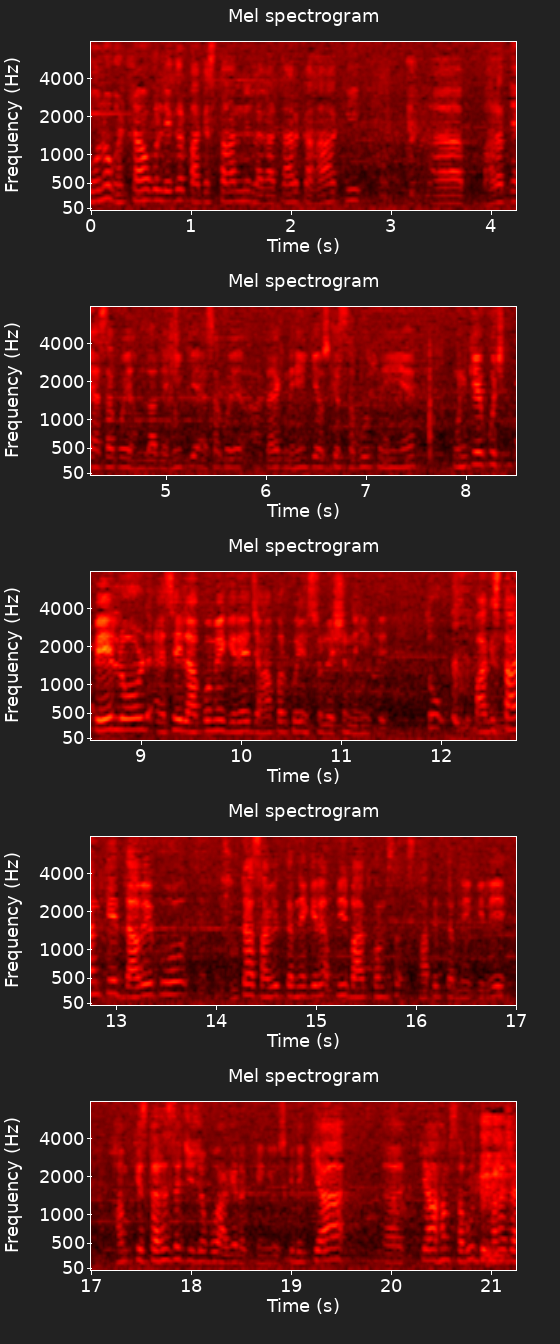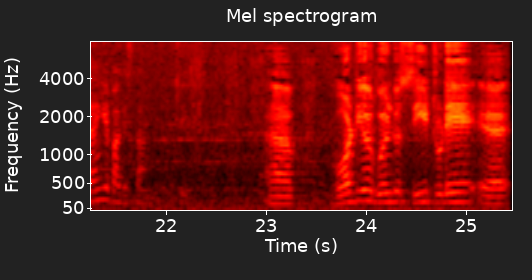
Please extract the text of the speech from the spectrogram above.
दोनों घटनाओं को लेकर पाकिस्तान ने लगातार कहा कि भारत ने ऐसा कोई हमला नहीं किया ऐसा कोई अटैक नहीं किया उसके सबूत नहीं है। उनके कुछ पे लोड ऐसे इलाकों में गिरे जहाँ पर कोई इंस्टॉलेशन नहीं थे। तो पाकिस्तान के दावे को झूठा साबित करने के लिए अपनी बात को हम स्थापित करने के लिए हम किस तरह से चीज़ों को आगे रखेंगे उसके लिए क्या आ, क्या हम सबूत दिखाना चाहेंगे पाकिस्तान को? Uh, what you are going to see today uh,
